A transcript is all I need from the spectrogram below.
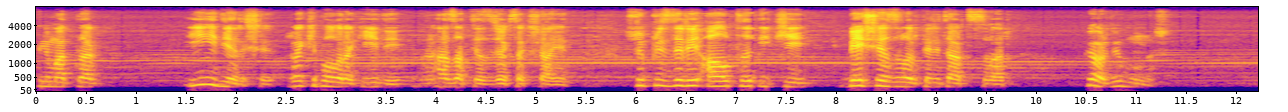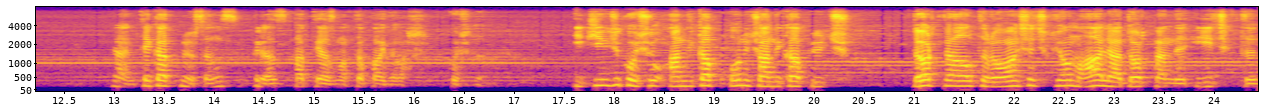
klimatlar iyiydi yarışı. Rakip olarak iyiydi. Azat yazacaksak şayet. Sürprizleri 6, 2, 5 yazılır Ferit artısı var. Gördüğüm bunlar. Yani tek atmıyorsanız biraz at yazmakta fayda var koşuda. İkinci koşu handikap 13 handikap 3. 4 ve 6 rövanşa çıkıyor ama hala 4 bende iyi çıktı.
